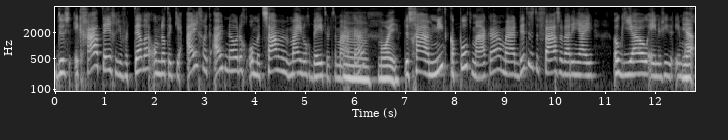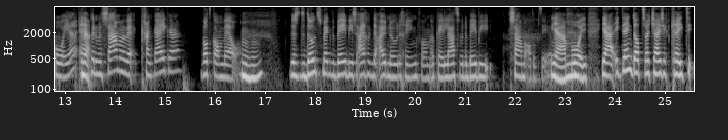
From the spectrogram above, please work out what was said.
dus ik ga het tegen je vertellen, omdat ik je eigenlijk uitnodig om het samen met mij nog beter te maken. Mm, mooi. Dus ga hem niet kapot maken. Maar dit is de fase waarin jij ook jouw energie erin mag Ja. gooien. En Ja. dan kunnen we samen gaan kijken wat kan wel. Mhm. Dus de Don't Smack the Baby is eigenlijk de uitnodiging van... oké, laten we de baby samen adopteren. Ja, mooi. Ja, ik denk dat wat jij zegt, creati-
